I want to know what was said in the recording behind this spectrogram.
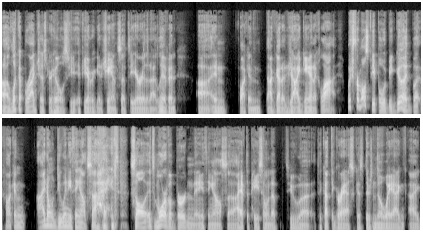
Uh, look up Rochester Hills if you ever get a chance. That's the area that I live in. Uh, and fucking, I've got a gigantic lot, which for most people would be good, but fucking I don't do anything outside, so it's more of a burden than anything else. Uh, I have to pay someone to to uh, to cut the grass because there's no way I I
